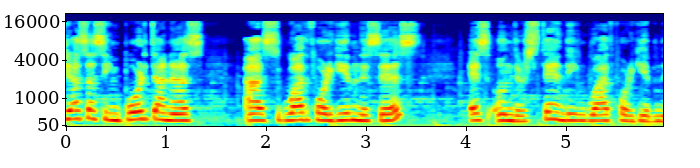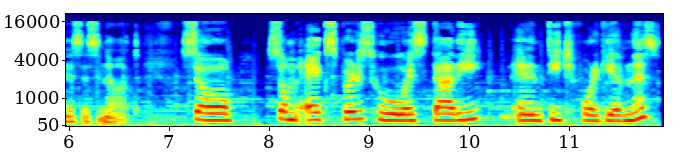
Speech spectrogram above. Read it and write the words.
just as important as as what forgiveness is, is understanding what forgiveness is not. So some experts who study and teach forgiveness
